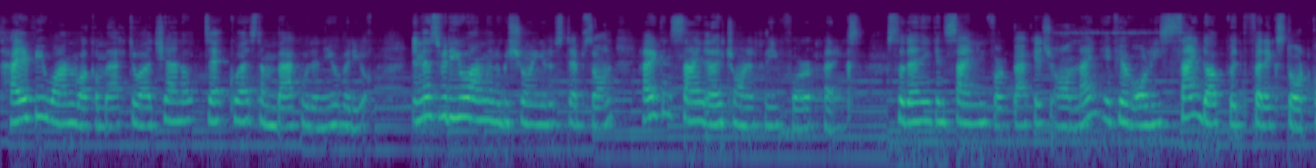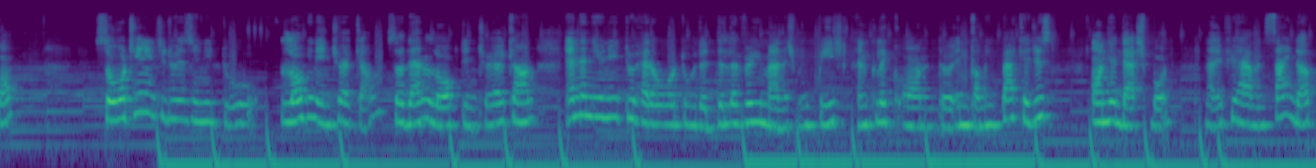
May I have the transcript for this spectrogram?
Hi everyone, welcome back to our channel TechQuest. I'm back with a new video. In this video, I'm going to be showing you the steps on how you can sign electronically for FedEx. So then you can sign in for package online if you have already signed up with FedEx.com. So what you need to do is you need to log in into your account. So then logged into your account and then you need to head over to the delivery management page and click on the incoming packages on your dashboard. Now if you haven't signed up,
